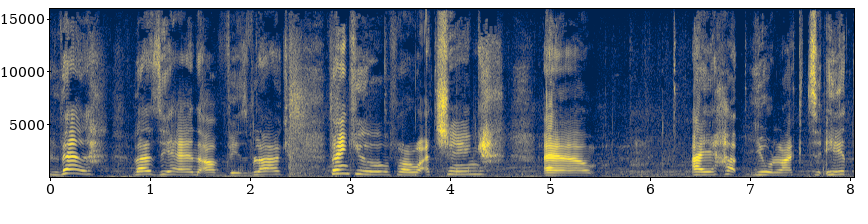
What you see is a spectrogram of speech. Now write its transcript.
Well, that's the end of this vlog. Thank you for watching. Um, I hope you liked it.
